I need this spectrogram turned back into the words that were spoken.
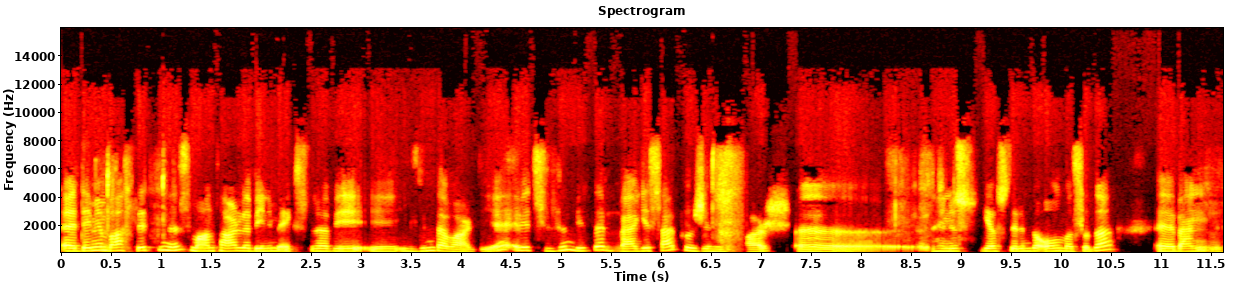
E, demin bahsettiniz mantarla benim ekstra bir e, ilgim de var diye. Evet sizin bir de belgesel projeniz var. E, evet. Henüz gösterimde olmasa da e, ben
